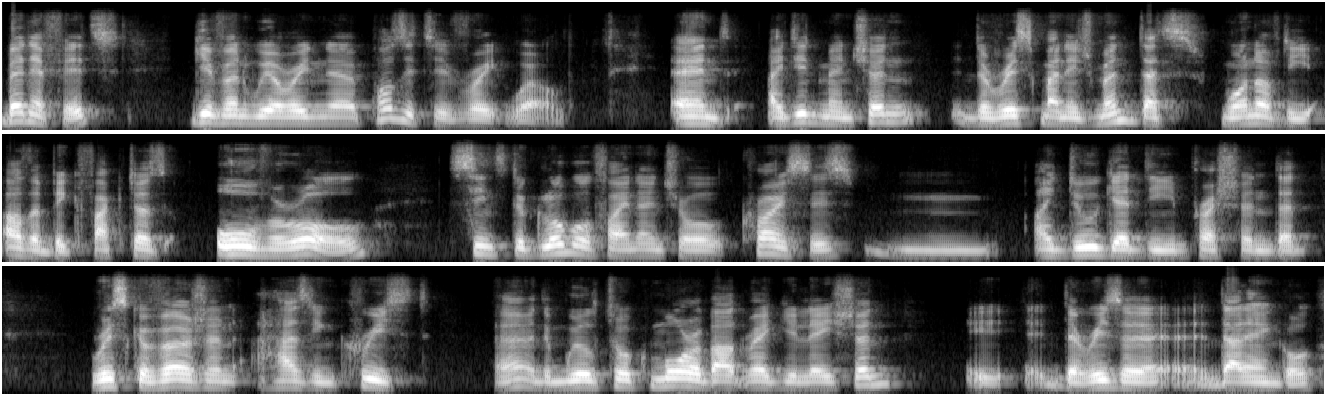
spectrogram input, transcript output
benefits, given we are in a positive rate world. And I did mention the risk management. That's one of the other big factors overall. Since the global financial crisis, um, I do get the impression that risk aversion has increased. Uh, and we'll talk more about regulation. There is a that angle.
